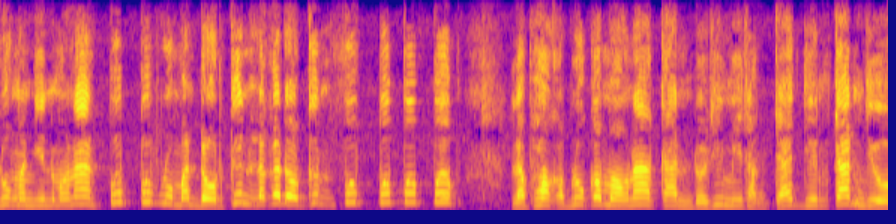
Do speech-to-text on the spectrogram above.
ลูกมันยืนมองหน้าปุ๊บปุ๊บลูกมันโดดขึ้นแล้วก็โดดขึ้นปุ๊บปุ๊บปุ๊บปุ๊บแล้วพ่อกับลูกก็มองหน้ากัน โดยที่มีถังแก๊สยืนกั้นอยู่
